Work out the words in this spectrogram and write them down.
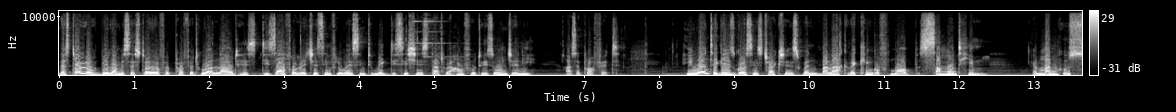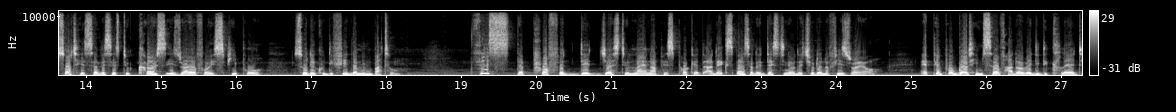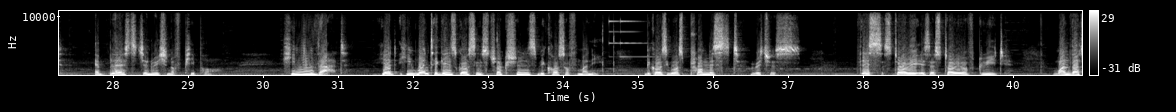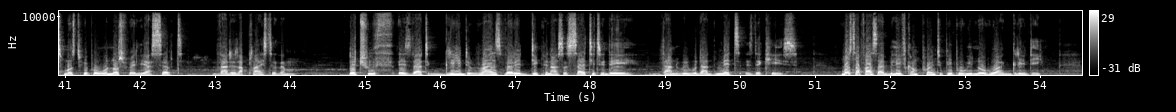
The story of Balaam is a story of a prophet who allowed his desire for riches influence him to make decisions that were harmful to his own journey as a prophet. He went against God's instructions when Balak the king of Moab summoned him, a man who sought his services to curse Israel for his people so they could defeat them in battle. This the prophet did just to line up his pocket at the expense of the destiny of the children of Israel, a people God himself had already declared a blessed generation of people. He knew that, yet he went against God's instructions because of money, because he was promised riches. This story is a story of greed, one that most people will not really accept that it applies to them. The truth is that greed runs very deep in our society today than we would admit is the case. Most of us, I believe, can point to people we know who are greedy,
